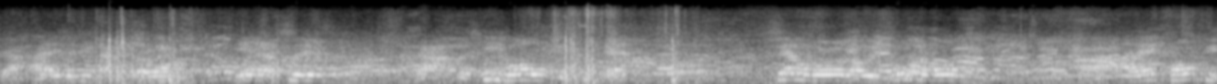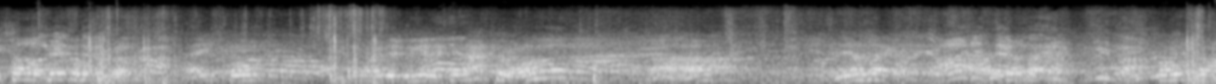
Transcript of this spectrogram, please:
Ja, hij is er niet achter, is dat slim? Ja, misschien wel. Ja. Zelf hoor, al is voor. Ah, Henk Vonk, die zal op de Henk Vonk. Maar dit weer een keer achter hoor. Ja, heel lekker. Heel lekker. Komt dan.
